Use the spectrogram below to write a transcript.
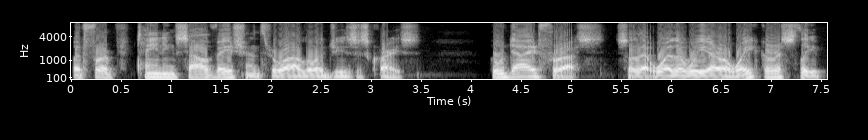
but for obtaining salvation through our Lord Jesus Christ who died for us, so that whether we are awake or asleep,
